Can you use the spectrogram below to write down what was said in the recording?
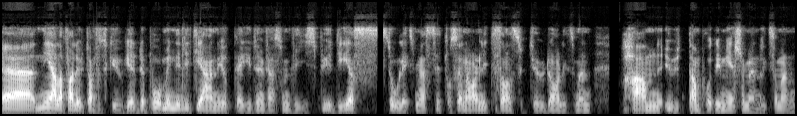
eh, ni är i alla fall utanför Skuger. Det påminner lite grann i upplägget ungefär som Visby. Dels storleksmässigt och sen har den lite samma struktur. Du har liksom en hamn utanpå. Det är mer som en, liksom en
